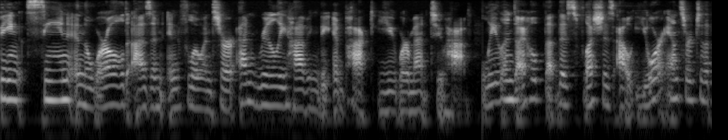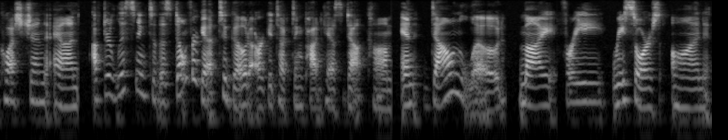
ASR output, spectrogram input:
being seen in the world as an influencer, and really having the impact you were meant to have. Leland, I hope that this fleshes out your answer to the question. And after listening to this, don't forget to go to architectingpodcast.com and download my free resource on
